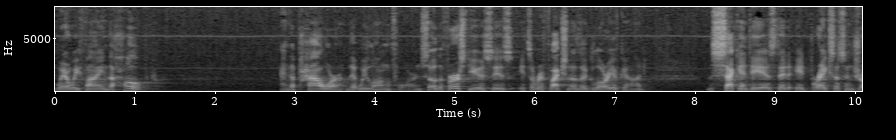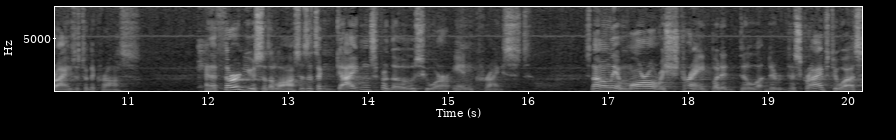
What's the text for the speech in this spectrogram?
where we find the hope and the power that we long for. And so the first use is it's a reflection of the glory of God. The second is that it breaks us and drives us to the cross. And the third use of the loss is it's a guidance for those who are in Christ. It's not only a moral restraint, but it de- de- describes to us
